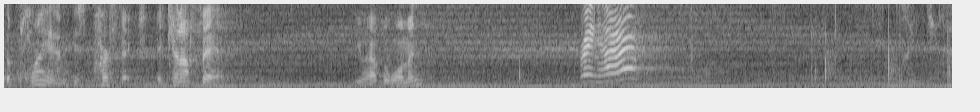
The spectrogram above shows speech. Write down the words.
The plan is perfect. It cannot fail. You have the woman? Bring her! It's the mind killer.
